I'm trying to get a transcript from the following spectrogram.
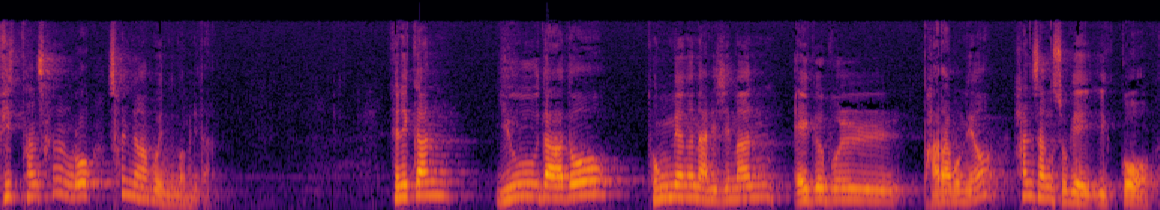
비슷한 상황으로 설명하고 있는 겁니다. 그러니까 유다도 동맹은 아니지만 애굽을 바라보며 환상 속에 있고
